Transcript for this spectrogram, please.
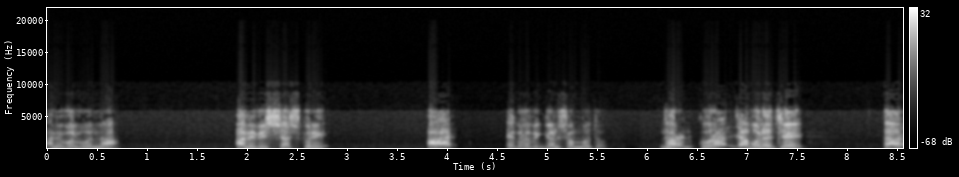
আমি বলব না। আমি বিশ্বাস করি, আর এগুলো বিজ্ঞানসম্মত। ধরেন কোরআন যা বলেছে, তার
